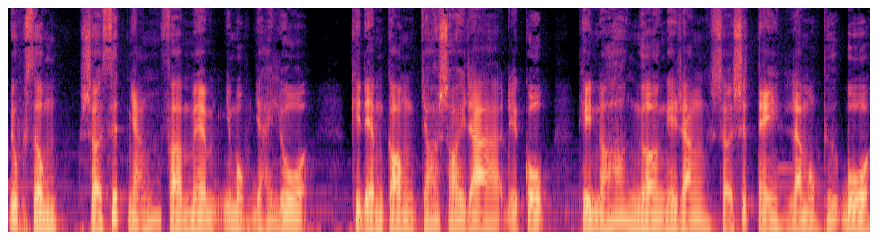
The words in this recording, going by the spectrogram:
Đúc xong, sợi xích nhẵn và mềm như một dải lụa. Khi đem con chó sói ra để cột, thì nó ngờ ngay rằng sợi xích này là một thứ bùa.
